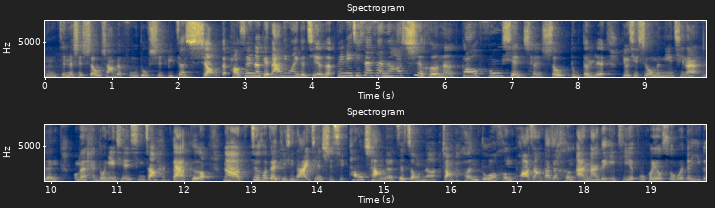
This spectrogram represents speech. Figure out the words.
嗯，真的是受伤的幅度是比较小的。好，所以呢，给大家另外一个结论，零零七三三呢，它适合呢高风险承受度的人，尤其是我们年轻的人，我们很多年轻人心脏很大颗哦。那最后再提醒大家一件事情，通常呢，这种呢涨得很多很夸张，大家很爱买的 ETF 会有所谓的一个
